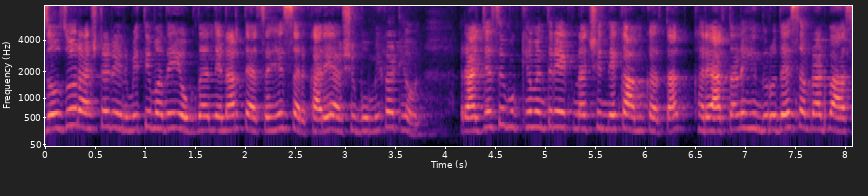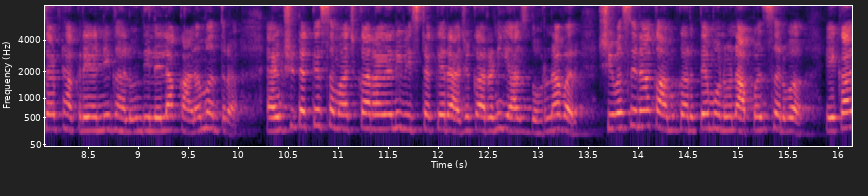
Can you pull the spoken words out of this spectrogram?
जो जो राष्ट्र निर्मितीमध्ये योगदान देणार त्याचं हे सरकार आहे अशी भूमिका ठेवून राज्याचे मुख्यमंत्री एकनाथ शिंदे काम करतात. खऱ्या अर्थाने हिंदुहृदय सम्राट बाळासाहेब ठाकरे यांनी घालून दिलेला कानमंत्र ऐंशी टक्के समाजकारण आणि वीस टक्के राजकारण याच धोरणावर शिवसेना काम करते म्हणून आपण सर्व एका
